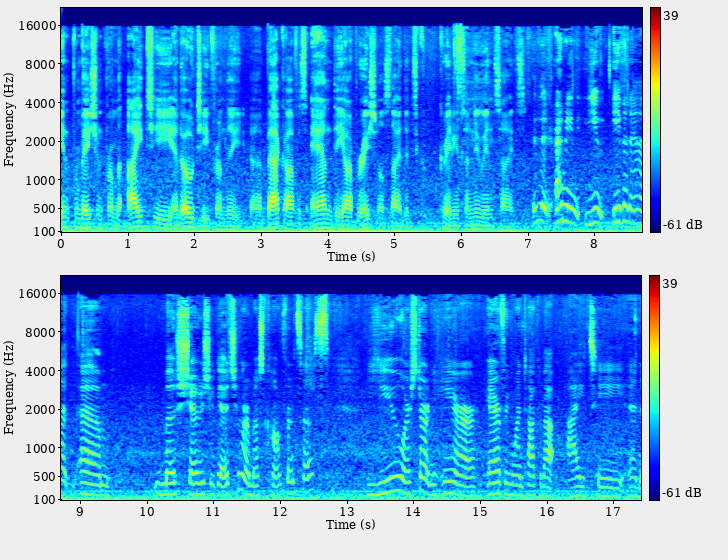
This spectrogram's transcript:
information from the IT and OT from the uh, back office and the operational side that's creating some new insights. I mean, you even at um, most shows you go to or most conferences, you are starting to hear everyone talk about IT and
